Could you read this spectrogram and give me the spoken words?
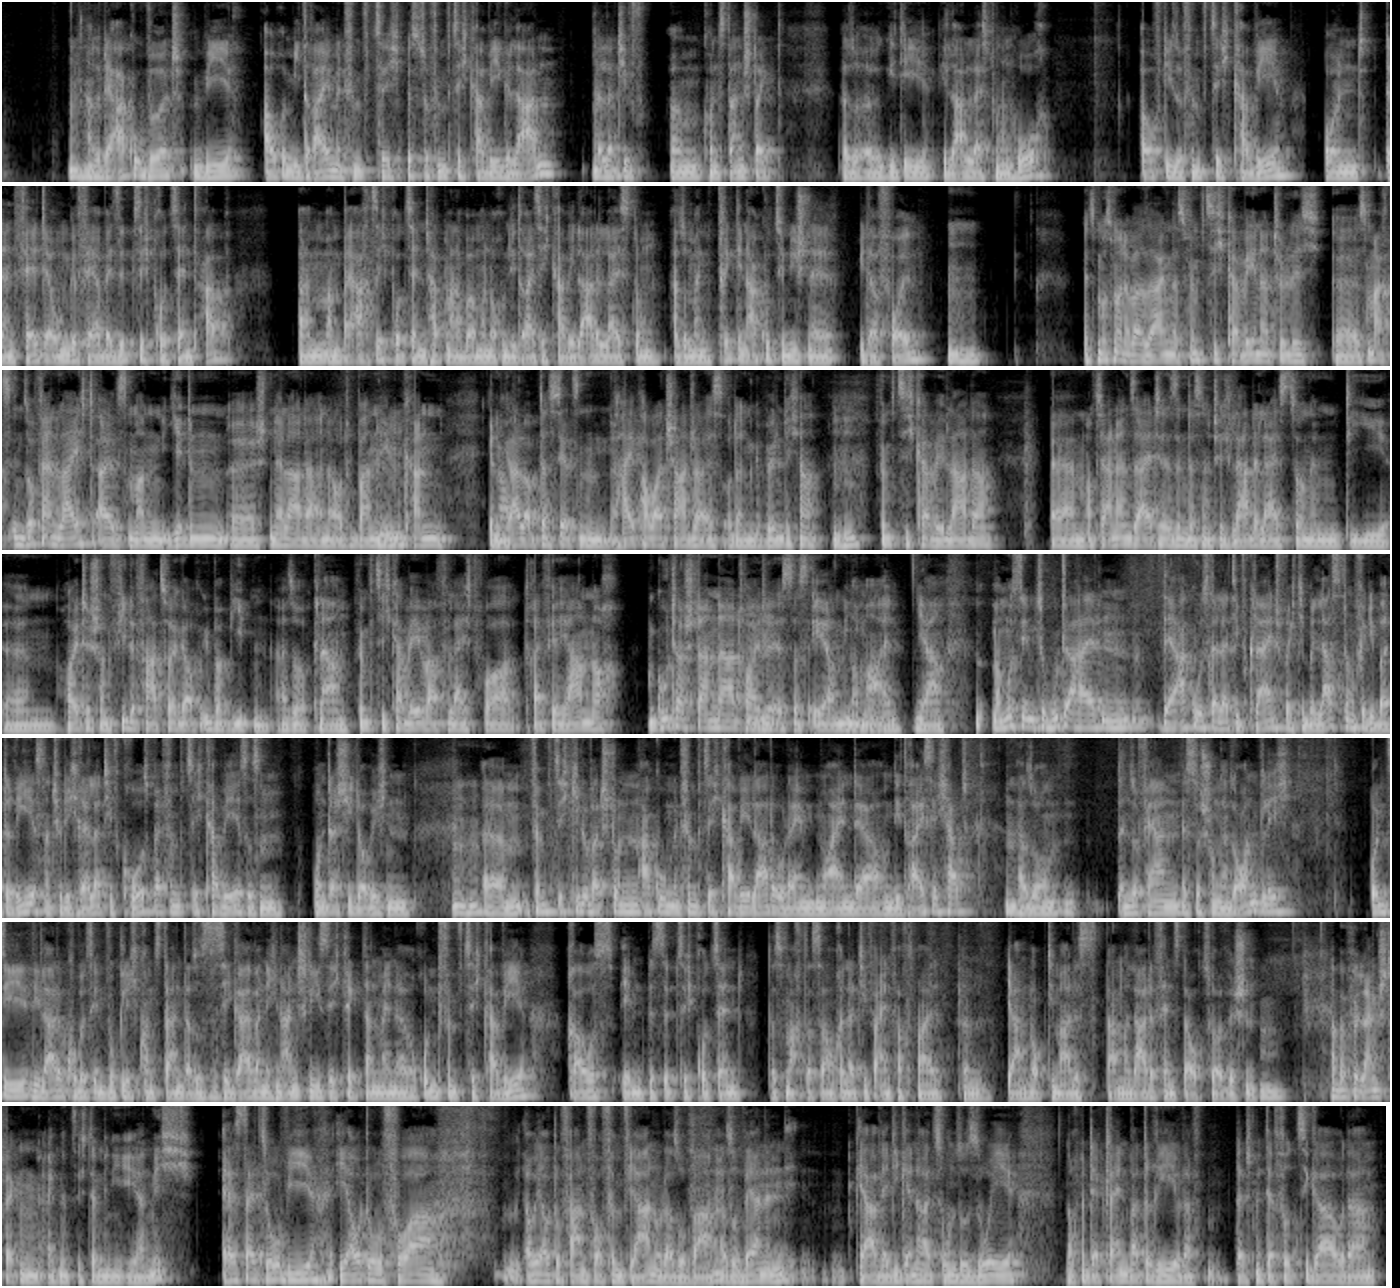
Mhm. Also der Akku wird wie auch im i3 mit 50 bis zu 50 kW geladen. Mhm. Relativ ähm, konstant steigt, also äh, geht die, die Ladeleistung dann hoch auf diese 50 kW und dann fällt er ungefähr bei 70 Prozent ab. Ähm, bei 80 Prozent hat man aber immer noch um die 30 kW Ladeleistung. Also man kriegt den Akku ziemlich schnell wieder voll. Mhm. Jetzt muss man aber sagen, dass 50 kW natürlich, äh, es macht es insofern leicht, als man jeden äh, Schnelllader an der Autobahn mhm. nehmen kann. Genau. Egal, ob das jetzt ein High-Power-Charger ist oder ein gewöhnlicher mhm. 50 kW Lader. Ähm, auf der anderen Seite sind das natürlich Ladeleistungen, die ähm, heute schon viele Fahrzeuge auch überbieten. Also klar, 50 kW war vielleicht vor drei, vier Jahren noch ein guter Standard. Heute mhm. ist das eher minimal. Normal, ja. Man muss dem zugute halten, der Akku ist relativ klein, sprich die Belastung für die Batterie ist natürlich relativ groß bei 50 kW. Es ist ein Unterschied, ob ich einen mhm. ähm, 50 Kilowattstunden Akku mit 50 kW lade oder eben nur einen, der um die 30 hat. Mhm. Also insofern ist es schon ganz ordentlich. Und die, die Ladekurve ist eben wirklich konstant. Also es ist egal, wann ich ihn anschließe, ich kriege dann meine rund 50 kW raus, eben bis 70 Prozent. Das macht das auch relativ einfach, mal ähm, ja, ein optimales Ladefenster auch zu erwischen. Hm. Aber für Langstrecken eignet sich der Mini eher nicht. Er ist halt so wie E-Auto vor E-Auto fahren vor fünf Jahren oder so war. Mhm. Also wäre ja, wäre die Generation so Zoe noch mit der kleinen Batterie oder selbst mit der 40er oder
